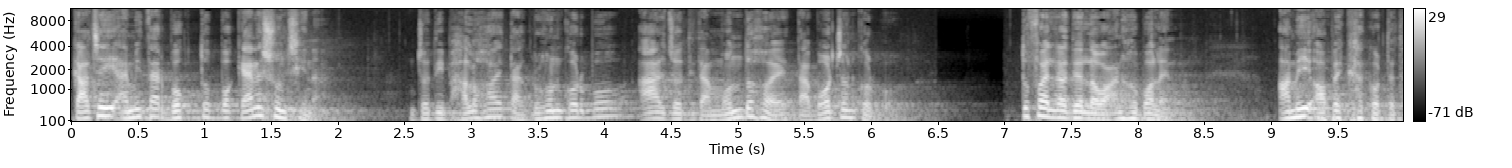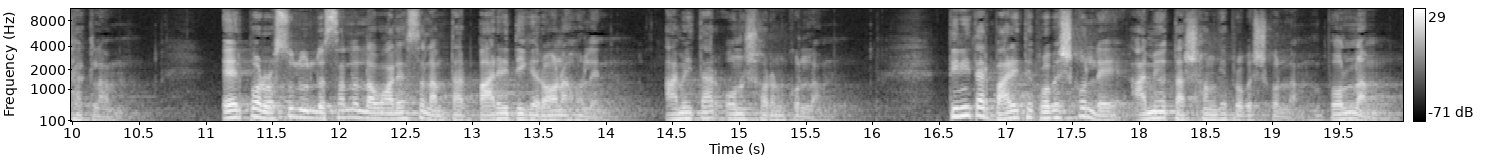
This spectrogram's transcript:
কাজেই আমি তার বক্তব্য কেন শুনছি না? যদি ভালো হয় তা গ্রহণ করব, আর যদি তা মন্দ হয় তা বর্জন করব। তুফাইল রাদিয়াল্লাহু আনহু বলেন, আমি অপেক্ষা করতে থাকলাম। এরপর রসুল্লাহ সাল্লাহ আলিয়াল্লাম তার বাড়ির দিকে রওনা হলেন। আমি তার অনুসরণ করলাম। তিনি তার বাড়িতে প্রবেশ করলে আমিও তার সঙ্গে প্রবেশ করলাম। বললাম,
